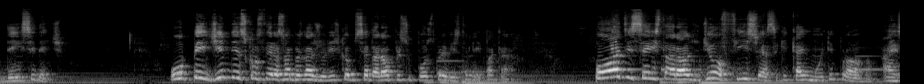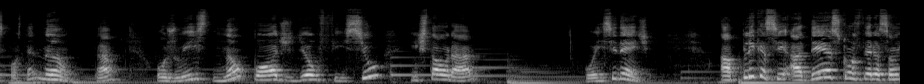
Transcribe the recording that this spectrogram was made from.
de incidente. O pedido de desconsideração da personalidade jurídica observará o pressuposto previsto na lei. Bacana. Pode ser instaurado de ofício, essa que cai muito em prova. A resposta é não, tá? O juiz não pode de ofício instaurar o incidente. Aplica-se a desconsideração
